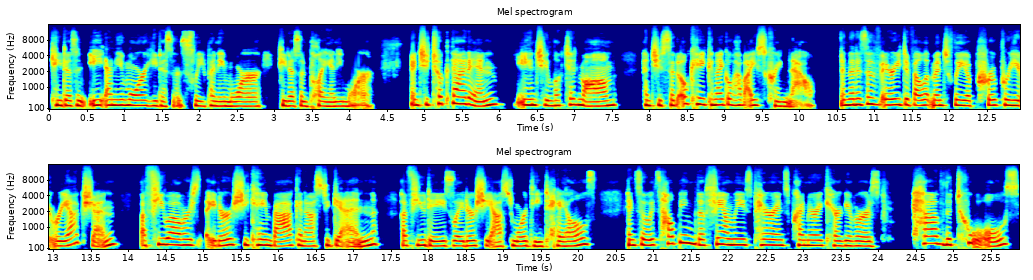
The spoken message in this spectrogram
He doesn't eat anymore. He doesn't sleep anymore. He doesn't play anymore. And she took that in and she looked at mom and she said, Okay, can I go have ice cream now? And that is a very developmentally appropriate reaction. A few hours later, she came back and asked again. A few days later, she asked more details. And so it's helping the families, parents, primary caregivers have the tools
